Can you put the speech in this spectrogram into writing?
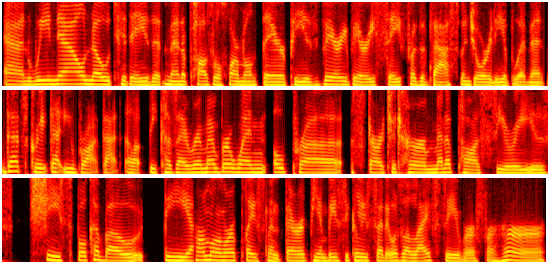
And we now know today that menopausal hormone therapy is very, very safe for the vast majority of women. That's great that you brought that up because I remember when Oprah started her menopause series, she spoke about the hormone replacement therapy and basically said it was a lifesaver for her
